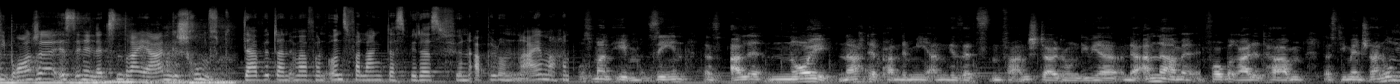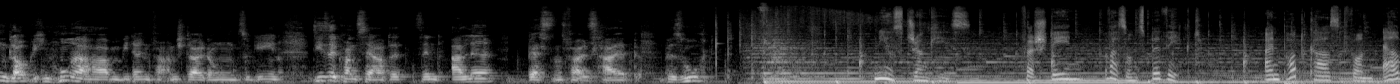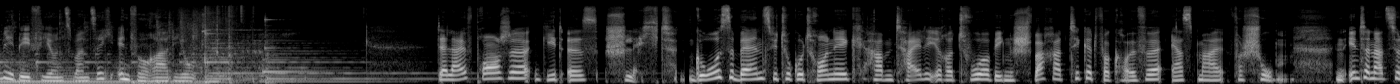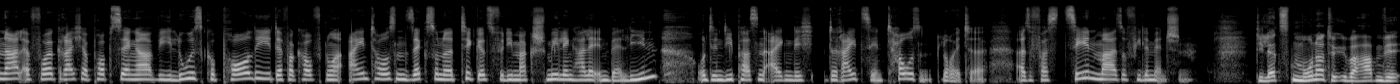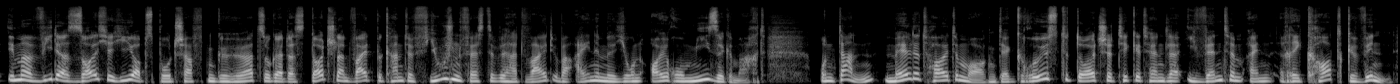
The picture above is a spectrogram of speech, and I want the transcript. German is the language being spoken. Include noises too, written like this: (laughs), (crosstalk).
Die Branche ist in den letzten drei Jahren geschrumpft. Da wird dann immer von uns verlangt, dass wir das für einen Apfel und ein Ei machen. Muss man eben sehen, dass alle neu nach der Pandemie angesetzten Veranstaltungen, die wir in der Annahme vorbereitet haben, dass die Menschen einen unglaublichen Hunger haben, wieder in Veranstaltungen zu gehen. Diese Konzerte sind alle bestensfalls halb besucht. News Junkies. Verstehen, was uns bewegt. Ein Podcast von RBB24 Inforadio. Der Live-Branche geht es schlecht. Große Bands wie Tokotronic haben Teile ihrer Tour wegen schwacher Ticketverkäufe erstmal verschoben. Ein international erfolgreicher Popsänger wie Louis Capaldi, der verkauft nur 1600 Tickets für die Max-Schmeling-Halle in Berlin und in die passen eigentlich 13.000 Leute, also fast zehnmal so viele Menschen. Die letzten Monate über haben wir immer wieder solche Hiobsbotschaften gehört. Sogar das deutschlandweit bekannte Fusion Festival hat weit über eine Million Euro Miese gemacht. Und dann meldet heute Morgen der größte deutsche Tickethändler Eventim einen Rekordgewinn.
